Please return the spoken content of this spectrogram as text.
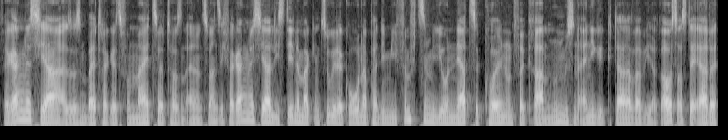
Vergangenes Jahr, also das ist ein Beitrag jetzt vom Mai 2021, vergangenes Jahr ließ Dänemark im Zuge der Corona-Pandemie 15 Millionen Nerze keulen und vergraben. Nun müssen einige Kadaver wieder raus aus der Erde,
